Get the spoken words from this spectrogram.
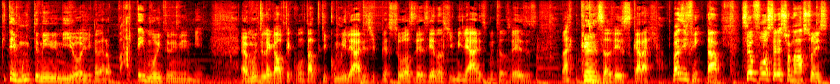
Que tem muito mimimi hoje, galera. Pá, tem muito mimimi. É muito legal ter contato aqui com milhares de pessoas, dezenas de milhares muitas vezes. Mas cansa às vezes, cara chato. Mas enfim, tá? Se eu fosse selecionar ações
